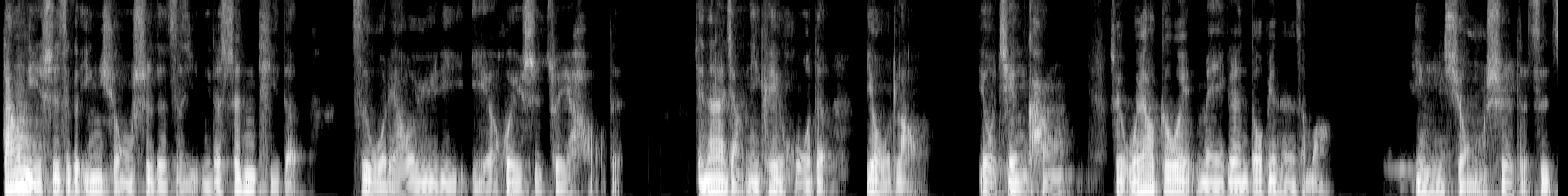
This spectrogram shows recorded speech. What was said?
当你是这个英雄式的自己，你的身体的自我疗愈力也会是最好的。简单来讲，你可以活得又老又健康。所以我要各位每一个人都变成什么英雄式的自己。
